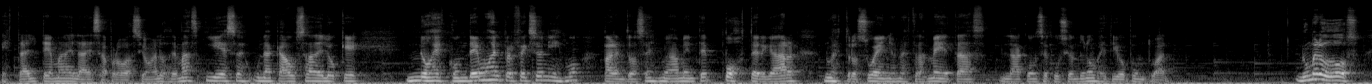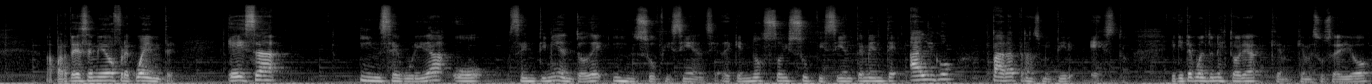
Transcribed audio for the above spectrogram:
está el tema de la desaprobación a los demás y eso es una causa de lo que nos escondemos el perfeccionismo para entonces nuevamente postergar nuestros sueños, nuestras metas, la consecución de un objetivo puntual. Número dos, aparte de ese miedo frecuente, esa inseguridad o sentimiento de insuficiencia, de que no soy suficientemente algo para transmitir esto. Y aquí te cuento una historia que, me sucedió.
